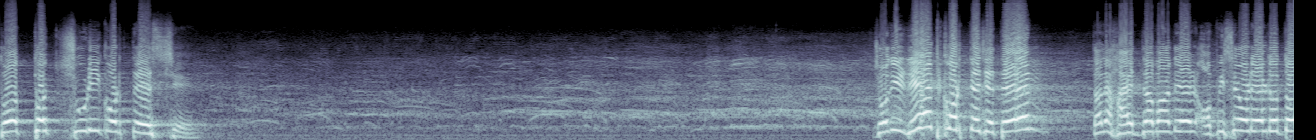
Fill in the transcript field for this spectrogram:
তথ্য চুরি করতে এসছে। যদি রেড করতে যেতেন, তাহলে হায়দ্রাবাদের অফিসেও রেড হতো,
